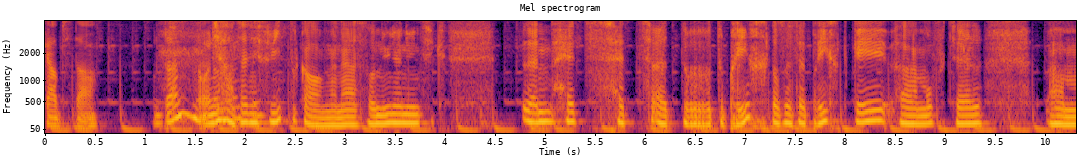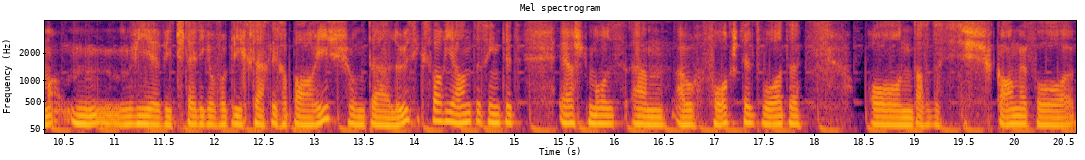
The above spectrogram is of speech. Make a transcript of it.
gab es da. Und dann 99? Ja, dann ist es weitergegangen. Also 99 dann hat es äh, der, der, Bericht, also es hat Bericht gegeben, ähm, offiziell, ähm, wie, wie die Stellung von gleichgeschlechtlichen Paaren ist und äh, Lösungsvarianten sind dort erstmals ähm, auch vorgestellt worden. Und also das ist gegangen von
